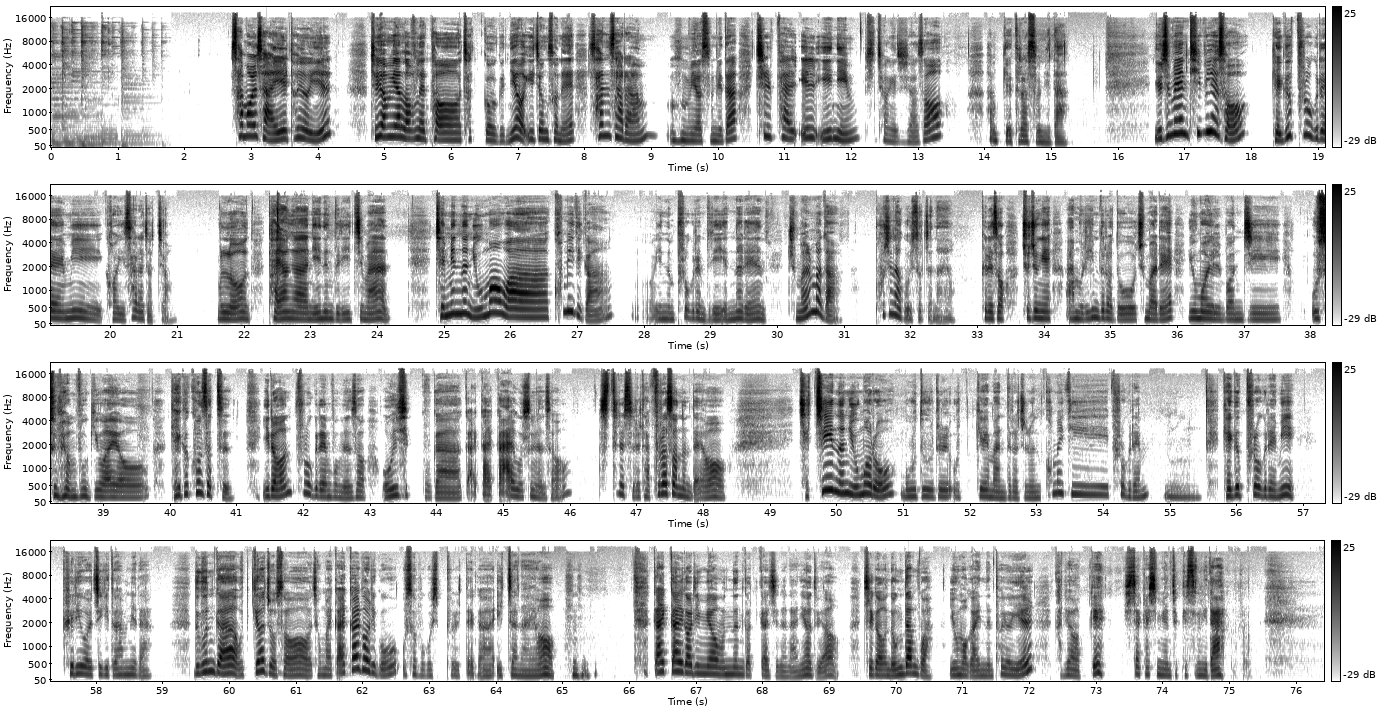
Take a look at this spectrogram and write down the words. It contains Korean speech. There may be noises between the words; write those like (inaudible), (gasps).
3월 4일 토요일 주현미의 러브레터 첫 곡은요. 이정선의 산사람이었습니다. 7812님 신청해 주셔서 함께 들었습니다. 요즘엔 TV에서 개그 프로그램이 거의 사라졌죠. 물론 다양한 예능들이 있지만 재밌는 유머와 코미디가 있는 프로그램들이 옛날엔 주말마다 포진하고 있었잖아요. 그래서 주중에 아무리 힘들어도 주말에 유머 1번지, 웃으면 보기 와요, 개그 콘서트, 이런 프로그램 보면서 온 식구가 깔깔깔 웃으면서 스트레스를 다 풀었었는데요. 재치 있는 유머로 모두를 웃게 만들어주는 코미디 프로그램, 음, 개그 프로그램이 그리워지기도 합니다. 누군가 웃겨줘서 정말 깔깔거리고 웃어보고 싶을 때가 있잖아요. (laughs) 깔깔거리며 웃는 것까지는 아니어도요. 즐거운 농담과 유머가 있는 토요일 가볍게 시작하시면 좋겠습니다.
